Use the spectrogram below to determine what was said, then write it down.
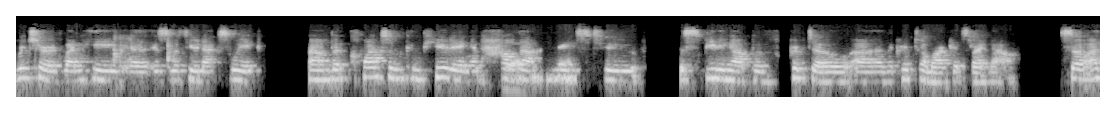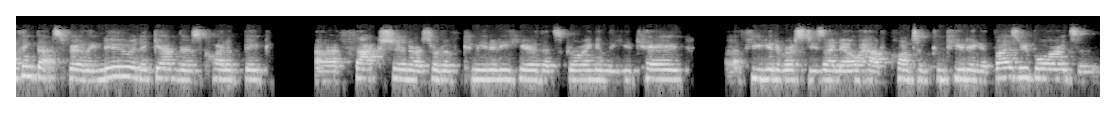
Richard when he uh, is with you next week. Um, but quantum computing and how that relates to the speeding up of crypto, uh, the crypto markets right now. So I think that's fairly new. And again, there's quite a big uh, faction or sort of community here that's growing in the UK. A few universities I know have quantum computing advisory boards and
